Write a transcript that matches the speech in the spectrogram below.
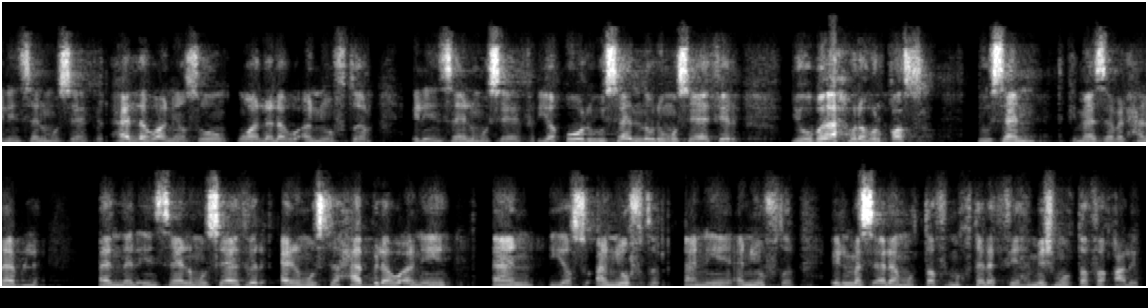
الإنسان المسافر هل له أن يصوم ولا له أن يفطر؟ الإنسان المسافر. يقول يسن لمسافر يباح له القصر. يسن مذهب الحنابلة أن الإنسان المسافر المستحب له أن إيه؟ أن يص... أن يفطر أن إيه؟ أن يفطر. المسألة متفق مختلف فيها مش متفق عليه.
